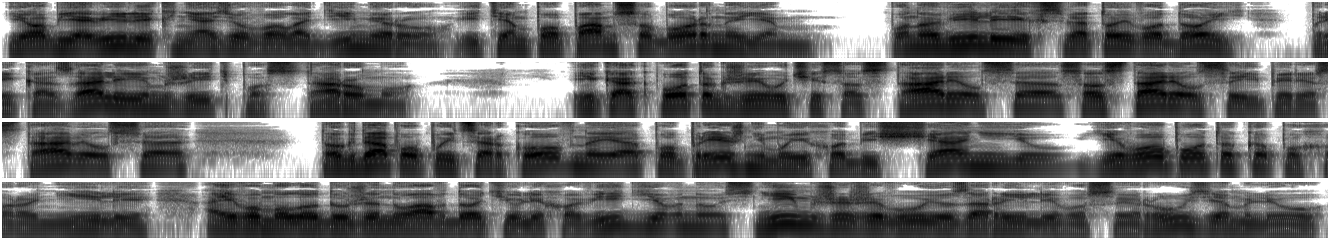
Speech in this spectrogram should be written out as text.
и объявили князю Владимиру и тем попам соборным, поновили их святой водой, приказали им жить по-старому. И как поток живучи состарился, состарился и переставился, тогда попы церковная по прежнему их обещанию его потока похоронили, а его молоду жену Авдотью Лиховидьевну с ним же живую зарыли во сыру землю.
